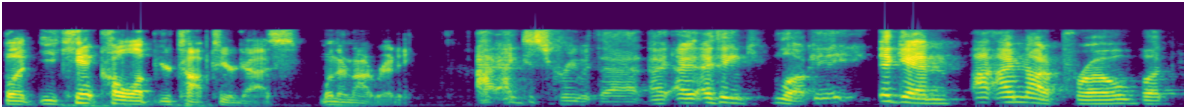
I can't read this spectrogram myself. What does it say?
but you can't call up your top tier guys when they're not ready. I, I disagree with that. I, I, I think, look, eh, again, I, I'm not a pro, but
